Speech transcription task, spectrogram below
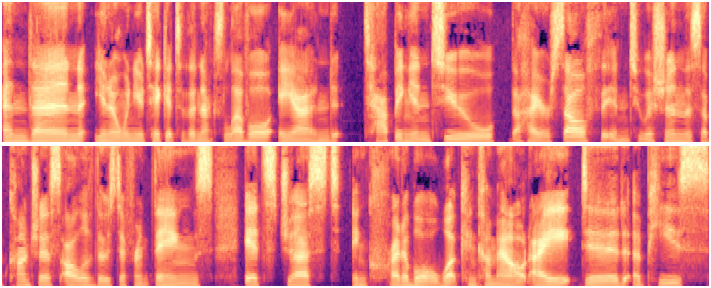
And then, you know, when you take it to the next level and tapping into the higher self, the intuition, the subconscious, all of those different things, it's just incredible what can come out. I did a piece,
